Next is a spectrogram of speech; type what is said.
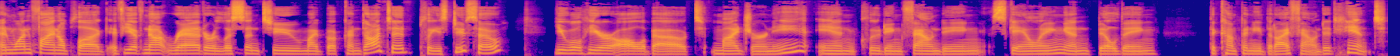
And one final plug if you have not read or listened to my book, Undaunted, please do so. You will hear all about my journey, including founding, scaling, and building the company that I founded, Hint.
